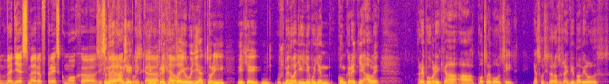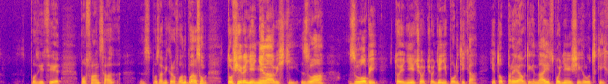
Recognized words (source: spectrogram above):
vedie smer v prieskumoch, uh, získava smer, a že k prichádzajú ľudia, ktorí, viete, už menovať ich nebudem konkrétne, ale republika a Kotlebovci, ja som si to raz už aj vybavil z pozície poslanca spoza mikrofónu. Povedal som, to šírenie nenávisti, zla, zloby, to je niečo, čo není politika, je to prejav tých najspodnejších ľudských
